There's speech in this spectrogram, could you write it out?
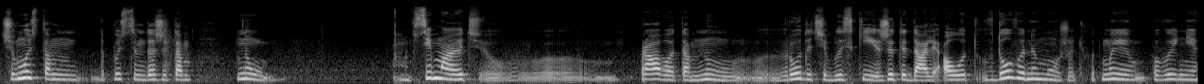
чомусь там, допустимо, навіть там, ну, всі мають е, право там, ну, родичі близькі жити далі, а от вдови не можуть. От ми повинні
